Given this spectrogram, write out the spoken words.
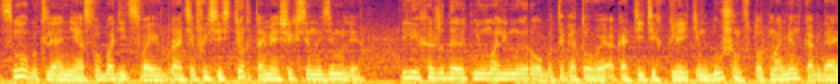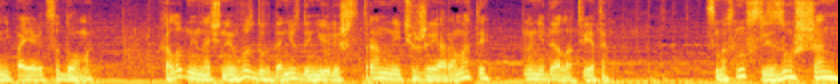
Смогут ли они освободить своих братьев и сестер, томящихся на земле? Или их ожидают неумолимые роботы, готовые окатить их клейким душем в тот момент, когда они появятся дома? Холодный ночной воздух донес до нее лишь странные чужие ароматы, но не дал ответа. Смахнув слезу, Шан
